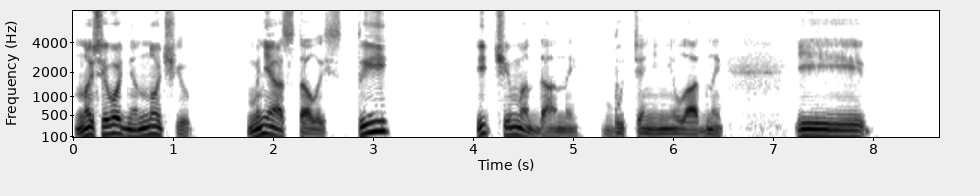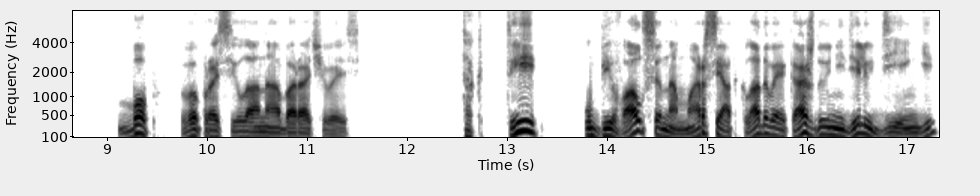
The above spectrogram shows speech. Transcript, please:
но сегодня ночью мне осталось ты и чемоданы, будь они неладны. И... «Боб», — вопросила она, оборачиваясь, — «так ты убивался на Марсе, откладывая каждую неделю деньги,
